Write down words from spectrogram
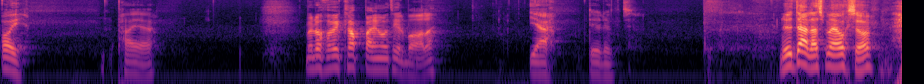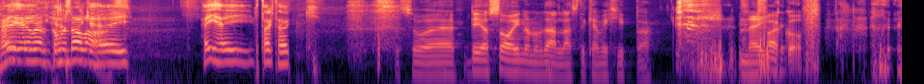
Oj. Paja. Men då får vi klappa en gång till bara eller? Ja, det är lugnt. Nu är Dallas med också. Hej och välkommen Dallas! Hej. hej, hej. Tack, tack. Så eh, det jag sa innan om Dallas, det kan vi klippa. Nej, Fuck off.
